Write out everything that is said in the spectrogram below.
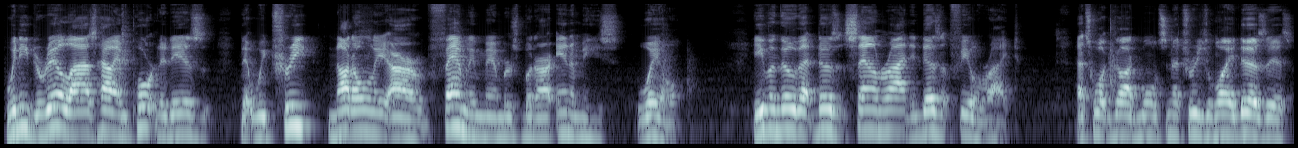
We need to realize how important it is that we treat not only our family members, but our enemies well. Even though that doesn't sound right, it doesn't feel right. That's what God wants, and that's the reason why He does this.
